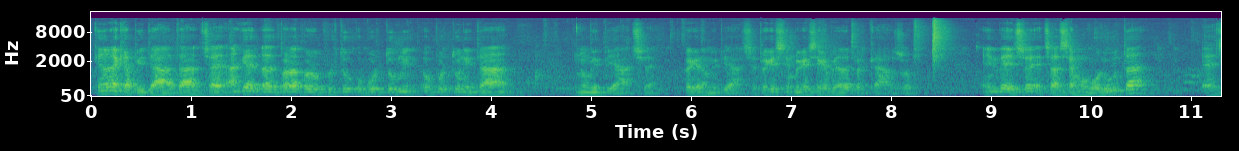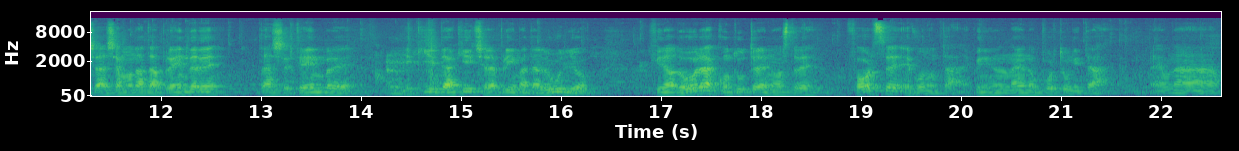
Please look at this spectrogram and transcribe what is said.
che non è capitata cioè anche la parola opportunità non mi piace. Perché non mi piace? perché sembra che sia capitata per caso. E invece ce la siamo voluta e ce la siamo andata a prendere da settembre e chi, da chi c'era prima, da luglio fino ad ora con tutte le nostre forze e volontà, quindi non è un'opportunità, è una,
